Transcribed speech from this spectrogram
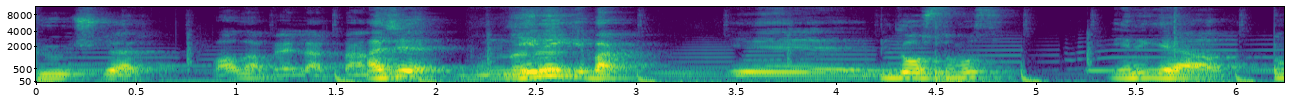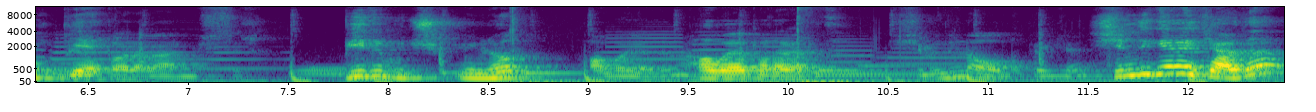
Q3'ler. Valla beyler ben Hacı bunları yeni bak eee, bir dostumuz yeni G aldı. çok G. para vermiştir. 1,5 milyon Havaya değil mi? havaya para verdi. Şimdi ne oldu peki? Şimdi gene karda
